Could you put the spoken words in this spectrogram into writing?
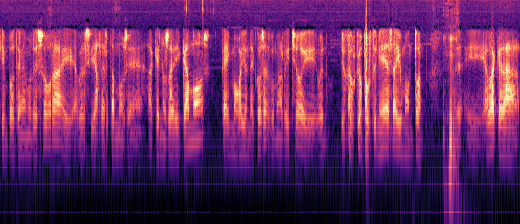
tiempo tenemos de sobra y a ver si acertamos eh, a qué nos dedicamos, que hay mogollón de cosas, como has dicho, y bueno, yo creo que oportunidades hay un montón. ¿eh? Y habrá que dar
